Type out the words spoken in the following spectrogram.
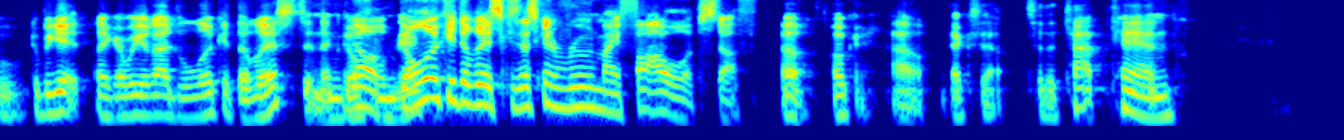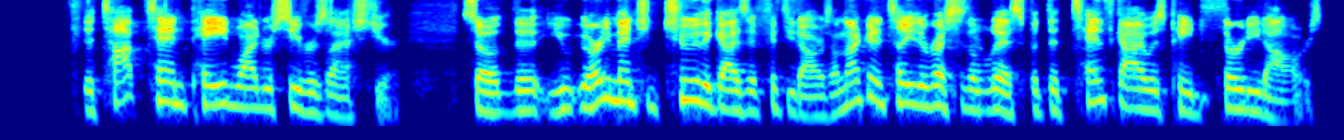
Ooh, do we get like? Are we allowed to look at the list and then go? no, from there? don't look at the list because that's going to ruin my follow up stuff. Oh, okay. I'll X out. So the top ten. the top 10 paid wide receivers last year. So the you you already mentioned two of the guys at fifty dollars. I'm not going to tell you the rest of the list, but the tenth guy was paid thirty dollars.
